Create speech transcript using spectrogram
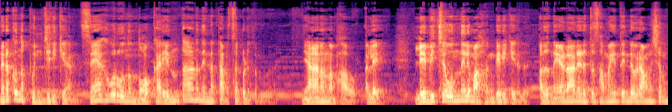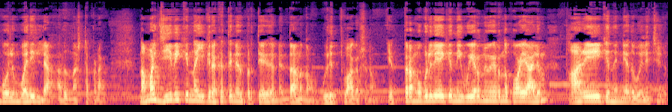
നിനക്കൊന്ന് പുഞ്ചിരിക്കാൻ സ്നേഹപൂർവം ഒന്ന് നോക്കാൻ എന്താണ് നിന്നെ തടസ്സപ്പെടുത്തുന്നത്? ഞാനെന്ന ഭാവം അല്ലെ? ലഭിച്ച ഒന്നിലും അഹങ്കരിക്കരുത്. അത് നേടാനെടുത്ത സമയത്തിന്റെ ഒരു അംശം പോലും വരില്ല അത് നഷ്ടപ്പെടാൻ. നമ്മൾ ജീവിക്കുന്ന ഈ ഗ്രഹത്തിന്റെ ഒരു പ്രത്യേകത ഉണ്ട് എന്താണെന്നോ? ഗുരുത്വാകർഷണം. എത്ര മുകളിലേക്ക് നീ ഉയർന്നുയർന്നു ഉയർന്നു പോയാലും താഴേക്ക് നിന്നെ അത് വലിച്ചിടും.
